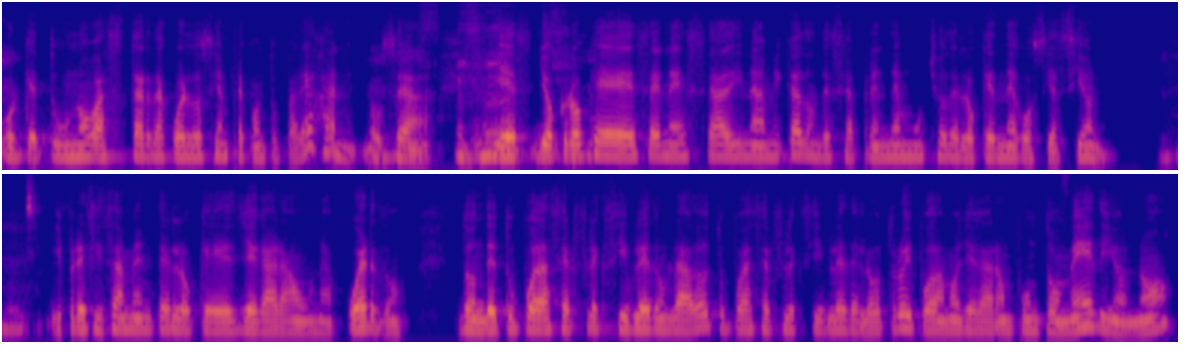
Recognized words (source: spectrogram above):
porque tú no vas a estar de acuerdo siempre con tu pareja, o sea, y es, yo creo que es en esa dinámica donde se aprende mucho de lo que es negociación. Y precisamente lo que es llegar a un acuerdo, donde tú puedas ser flexible de un lado, tú puedas ser flexible del otro y podamos llegar a un punto medio, ¿no?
